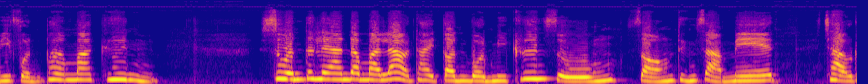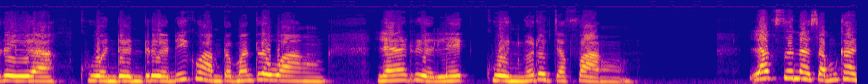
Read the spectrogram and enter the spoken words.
มีฝนเพิ่มมากขึ้น ส่วนทะเลอันดามันและอ่าวไทยตอนบนมีคลื่นสูง 2-3 เมตร ชาวเรือควรเดินเรือด้วยความระมัดระวัง และเรือเล็กควรงดออกจากฝั่งลักษณะสำคัญ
